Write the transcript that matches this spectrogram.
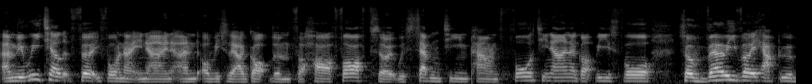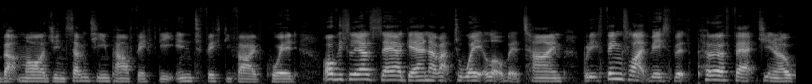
and we retailed at thirty four ninety nine, and obviously I got them for half off, so it was seventeen pound forty nine. I got these for, so very very happy with that margin, seventeen pound fifty into fifty five quid. Obviously, as I say again, I've had to wait a little bit of time, but it's things like this that's perfect. You know,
